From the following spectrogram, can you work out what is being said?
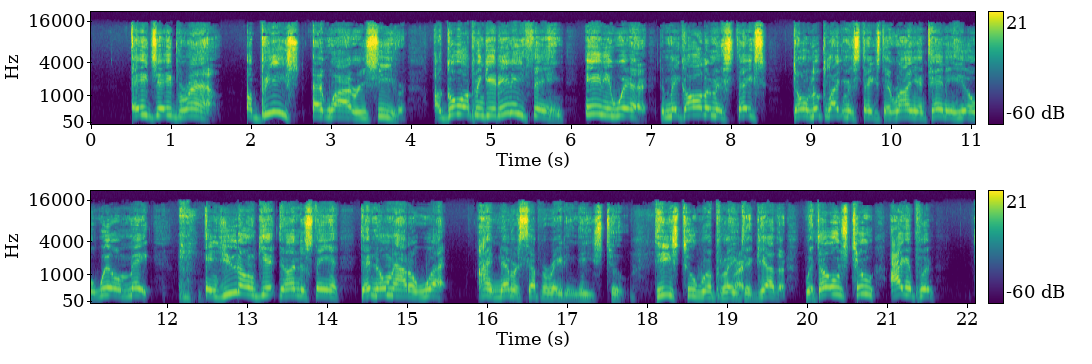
A.J. Brown, a beast at wide receiver, a go up and get anything, anywhere to make all the mistakes don't look like mistakes that Ryan Tannehill will make. and you don't get to understand that no matter what, I'm never separating these two. These two will play right. together. With those two, I can put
